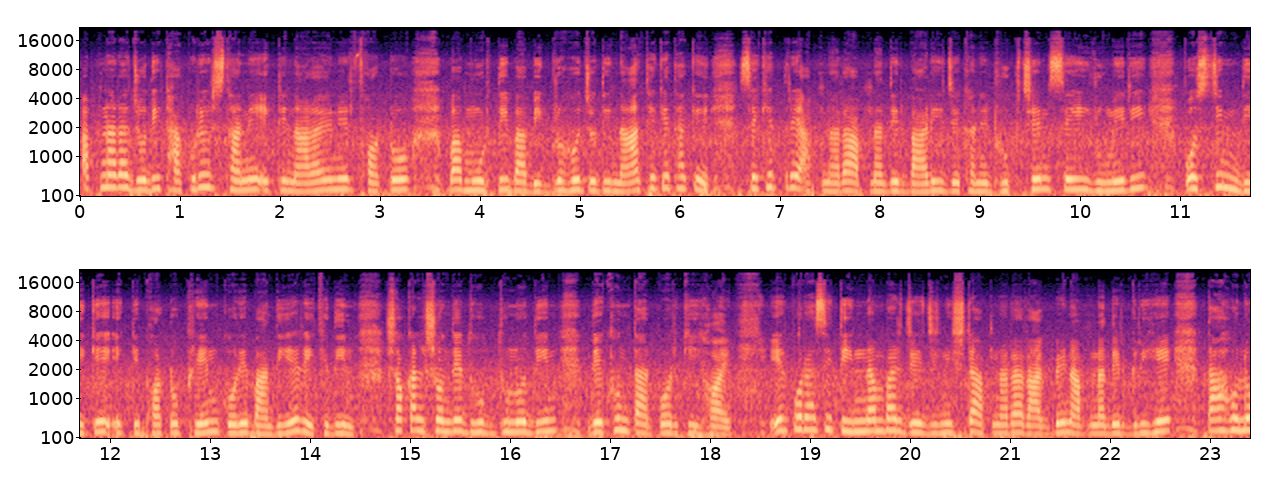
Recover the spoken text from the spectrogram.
আপনারা যদি ঠাকুরের স্থানে একটি নারায়ণের ফটো বা মূর্তি বা বিগ্রহ যদি না থেকে থাকে, সেক্ষেত্রে আপনারা আপনাদের বাড়ি যেখানে ঢুকছেন, সেই রুমেরই পশ্চিম দিকে একটি ফটো ফ্রেম করে বাঁধিয়ে রেখে দিন। সকাল, সন্ধে ধূপ ধুনো দিন। দেখুন তারপর কি হয়? এরপর আসি তিন নাম্বার যে জিনিসটা আপনারা রাখবেন আপনাদের গৃহে, তা হলো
